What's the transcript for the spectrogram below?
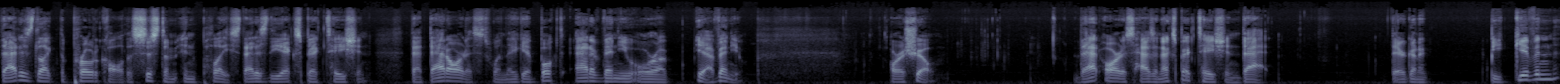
that is like the protocol, the system in place. That is the expectation that that artist when they get booked at a venue or a yeah, venue or a show, that artist has an expectation that they're going to be given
